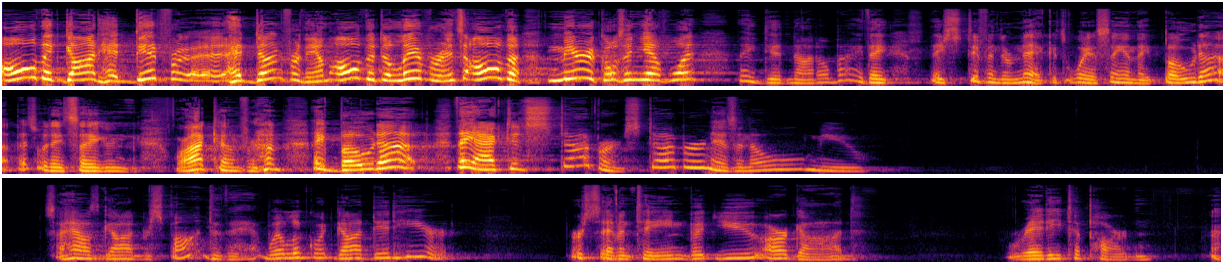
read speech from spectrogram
All that God had, did for, uh, had done for them, all the deliverance, all the miracles, and yet what? They did not obey. They, they stiffened their neck. It's a way of saying they bowed up. That's what they say where I come from. They bowed up. They acted stubborn, stubborn as an old mule. So, how does God respond to that? Well, look what God did here. Verse 17, but you are God, ready to pardon,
